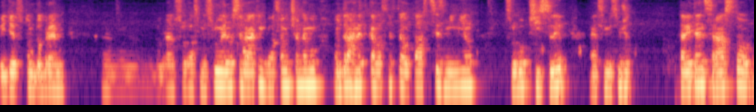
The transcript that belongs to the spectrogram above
vidět v tom dobrém, dobrém slova smyslu, jenom se vrátím k Václavu Černému. Ondra hnedka vlastně v té otázce zmínil slovo příslip a já si myslím, že tady ten sraz to,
